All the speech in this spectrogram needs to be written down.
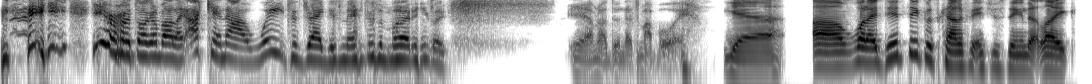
he, he heard her talking about, like, I cannot wait to drag this man through the mud. And he's like, yeah, I'm not doing that to my boy. yeah. Um, what I did think was kind of interesting that like,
